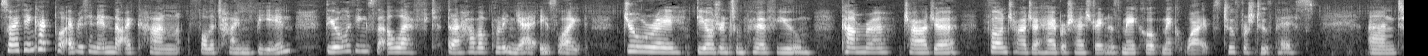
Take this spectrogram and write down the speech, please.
So I think I've put everything in that I can for the time being. The only things that are left that I haven't put in yet is like jewellery, deodorant and perfume, camera, charger, phone charger, hairbrush, hair straighteners, makeup, makeup wipes, toothbrush, toothpaste, and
